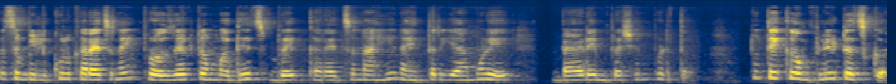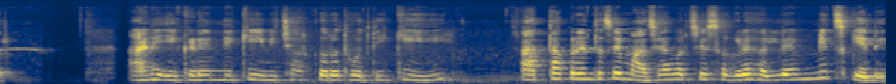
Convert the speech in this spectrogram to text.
तसं बिलकुल करायचं नाही. प्रोजेक्टमध्येच ब्रेक करायचं नाही नाहीतर यामुळे बॅड इम्प्रेशन पडतं. तू ते कम्प्लीटच कर. आणि इकडे निकी विचार करत होती की आत्तापर्यंतचे माझ्यावरचे सगळे हल्ले मीच केले.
